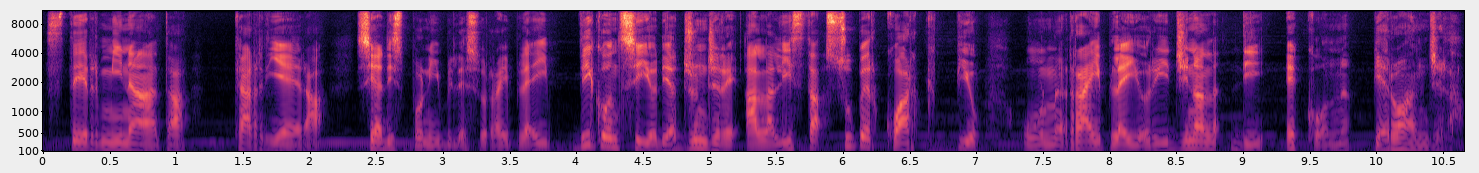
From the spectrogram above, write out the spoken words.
sterminata carriera sia disponibile su RaiPlay, vi consiglio di aggiungere alla lista Super Quark Più, un RaiPlay original di e con Piero Angela.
